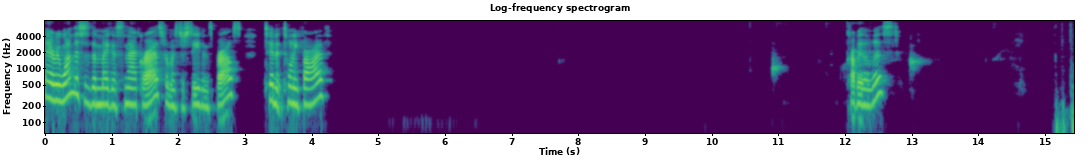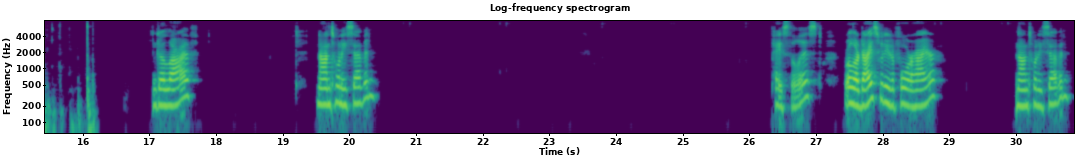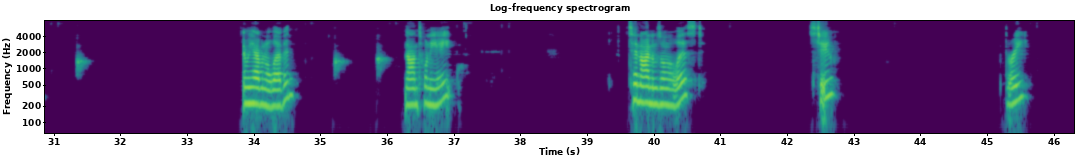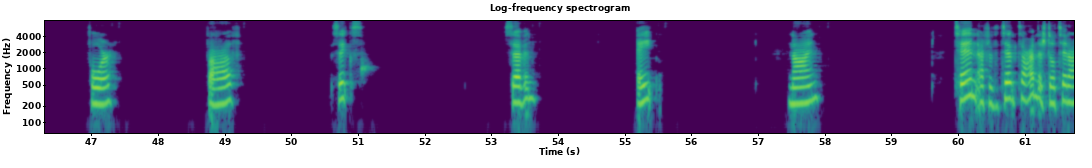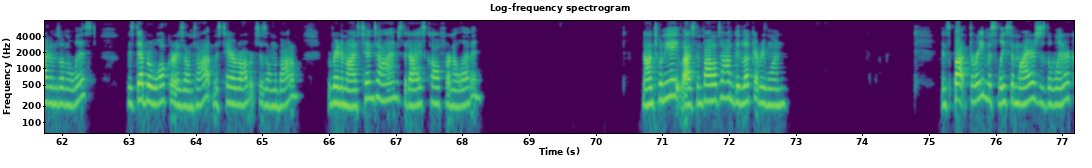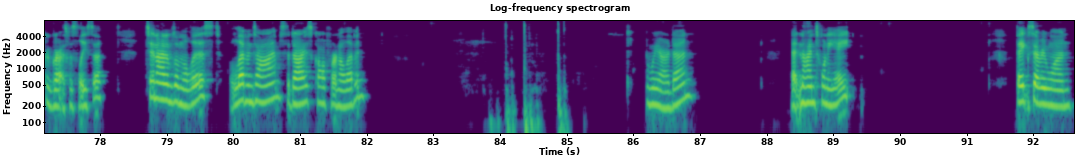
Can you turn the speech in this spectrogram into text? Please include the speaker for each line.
Speaker 1: Hey everyone, this is the Mega Snack Raz for Mr. Steven Sprouse, 10 at 25. Copy the list. Go live. 927. Paste the list. Roll our dice. We need a 4 or higher. 927. And we have an 11. 928. 10 items on the list. It's 2. 3. 4. 5. 6. 7. 8. 9. 10. After the 10th time, there's still 10 items on the list. Miss Deborah Walker is on top. Miss Tara Roberts is on the bottom. We're randomized 10 times. The dice call for an 11. 928, last and final time. Good luck, everyone. In spot three, Miss Lisa Myers is the winner. Congrats, Miss Lisa. 10 items on the list, 11 times. The dice call for an 11. And we are done at 928. Thanks, everyone.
